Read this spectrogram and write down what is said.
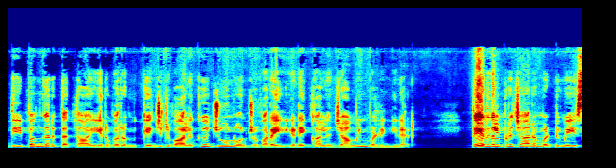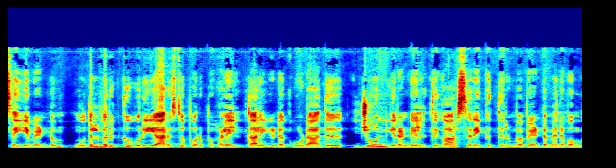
தீபங்கர் தத்தா இருவரும் கெஜ்ரிவாலுக்கு ஜூன் ஒன்று வரை இடைக்கால ஜாமீன் வழங்கினர். தேர்தல் பிரச்சாரம் மட்டுமே செய்ய வேண்டும். முதல்வருக்கு உரிய அரசு பொறுப்புகளில் தலையிடக்கூடாது. ஜூன் இரண்டில் திகார் சிறைக்கு திரும்ப வேண்டும் எனவும்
